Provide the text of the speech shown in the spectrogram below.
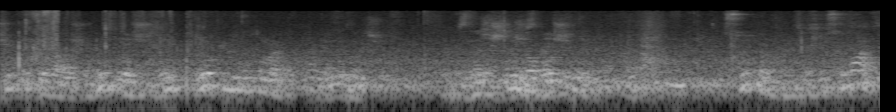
чітко сказали, що ви знайшли копію документу. Я не знайшов. Знайшли, знайшли. Нам це з'ясувати.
